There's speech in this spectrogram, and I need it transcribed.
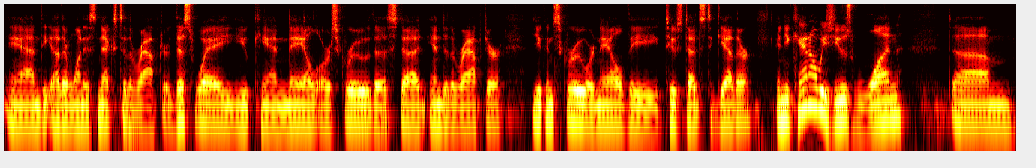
and the other one is next to the rafter. This way you can nail or screw the stud into the rafter. You can screw or nail the two studs together. And you can always use one um,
